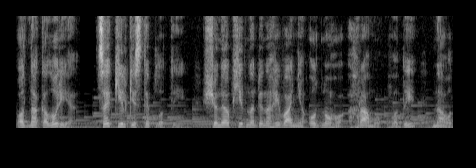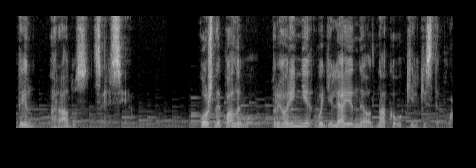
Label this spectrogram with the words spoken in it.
Одна калорія це кількість теплоти, що необхідна для нагрівання 1 граму води на 1 градус Цельсія. Кожне паливо при горінні виділяє неоднакову кількість тепла.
